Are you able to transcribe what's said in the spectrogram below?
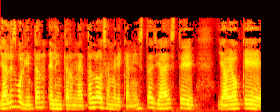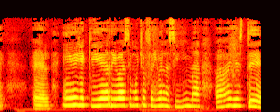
ya les volvió inter- el internet a los americanistas, ya este, ya veo que el, ey, aquí arriba hace mucho frío en la cima, ay, este,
